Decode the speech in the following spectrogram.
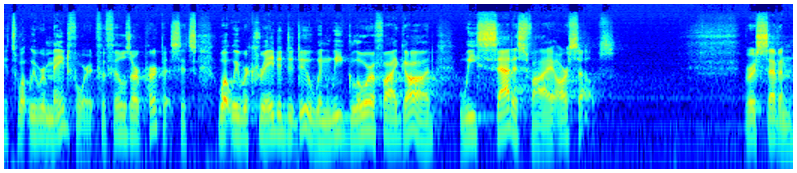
It's what we were made for, it fulfills our purpose. It's what we were created to do. When we glorify God, we satisfy ourselves. Verse 7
